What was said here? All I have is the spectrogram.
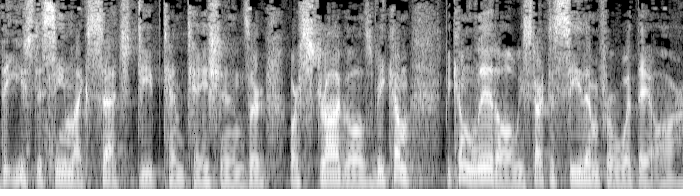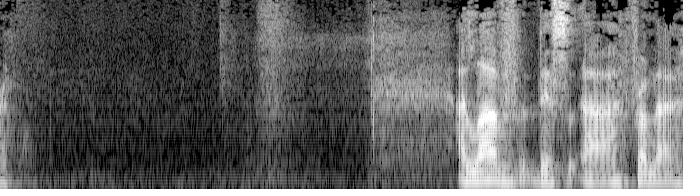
that used to seem like such deep temptations or, or struggles become, become little. We start to see them for what they are. I love this uh, from the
